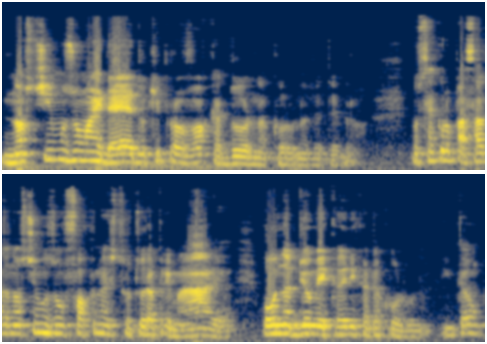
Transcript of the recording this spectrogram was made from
nós tínhamos uma ideia do que provoca dor na coluna vertebral. No século passado, nós tínhamos um foco na estrutura primária ou na biomecânica da coluna. Então,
